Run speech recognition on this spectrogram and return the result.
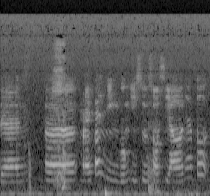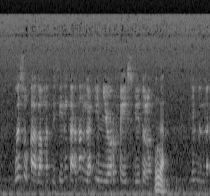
dan eh, mereka nyinggung isu sosialnya tuh gue suka banget di sini karena nggak in your face gitu loh. Enggak. Ini bener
